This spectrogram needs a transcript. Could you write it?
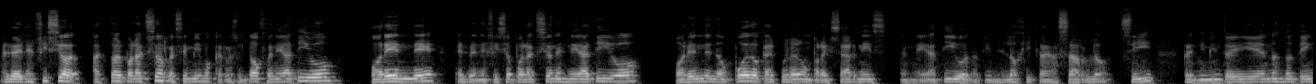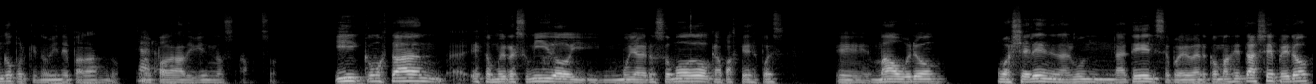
El beneficio actual por acción, recién vimos que el resultado fue negativo, por ende, el beneficio por acción es negativo, por ende no puedo calcular un price earnings en negativo, no tiene lógica de hacerlo, ¿sí? Rendimiento de dividendos no tengo porque no viene pagando, Claro. no paga dividendos Amazon. Y como están, esto es muy resumido y muy a grosso modo, capaz que después eh, Mauro o Ayelen en alguna tel se puede ver con más detalle, pero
